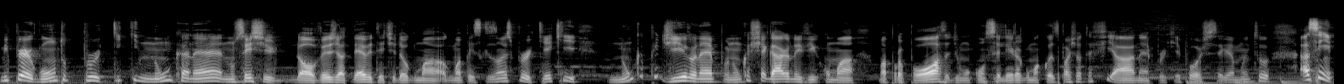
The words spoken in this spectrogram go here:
Me pergunto por que que nunca, né? Não sei se talvez já deve ter tido alguma, alguma pesquisa, mas por que que nunca pediram, né? Por nunca chegaram no Envio com uma, uma proposta de um conselheiro, alguma coisa pra JFA, né? Porque, poxa, seria muito. Assim,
